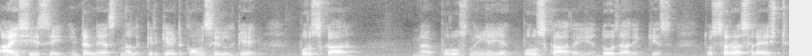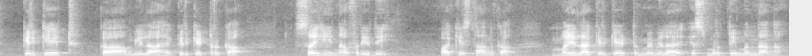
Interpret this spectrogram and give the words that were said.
आईसीसी इंटरनेशनल क्रिकेट काउंसिल के पुरस्कार, पुरुष नहीं है ये, पुरस्कार है ये 2021 तो सर्वश्रेष्ठ क्रिकेट का मिला है क्रिकेटर का सहीन अफरीदी, पाकिस्तान का महिला क्रिकेटर में मिला है स्मृति मंदाना।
